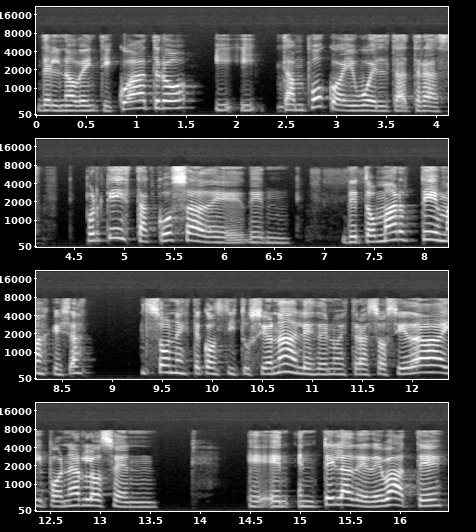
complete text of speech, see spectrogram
del 94 y, y tampoco hay vuelta atrás. ¿Por qué esta cosa de, de, de tomar temas que ya son este, constitucionales de nuestra sociedad y ponerlos en, eh, en, tela de debate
